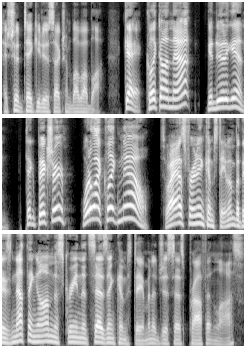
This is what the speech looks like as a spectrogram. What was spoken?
It should take you to a section, blah, blah, blah. Okay, click on that. You can do it again. Take a picture. What do I click now? So I asked for an income statement, but there's nothing on the screen that says income statement. It just says profit and loss.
